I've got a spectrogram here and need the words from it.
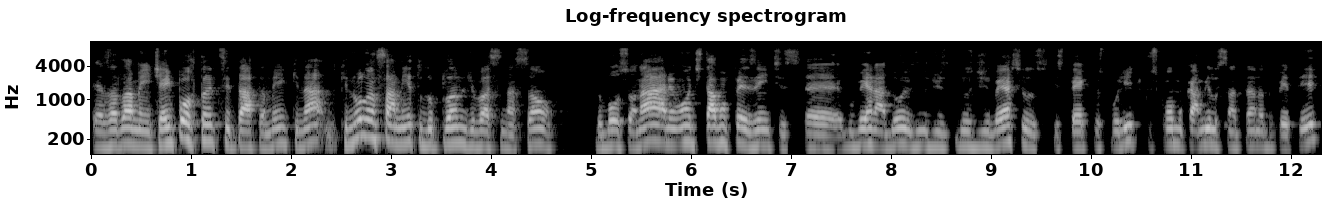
Exatamente. É importante citar também que, na, que no lançamento do plano de vacinação do Bolsonaro, onde estavam presentes é, governadores dos, dos, diversos espectros políticos, como Camilo Santana, do PT,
